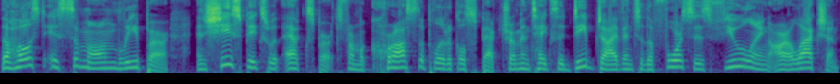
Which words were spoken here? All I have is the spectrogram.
The host is Simone Leeper, and she speaks with experts from across the political spectrum and takes a deep dive into the forces fueling our election,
